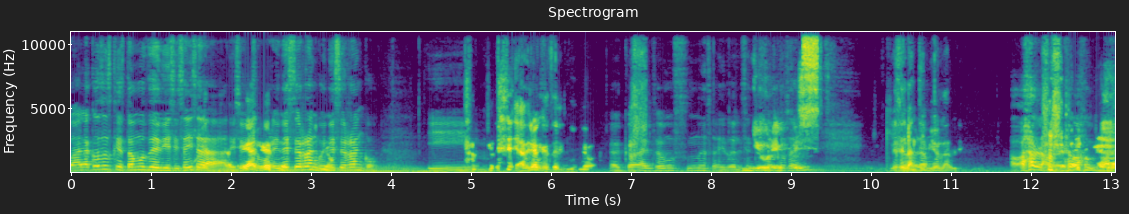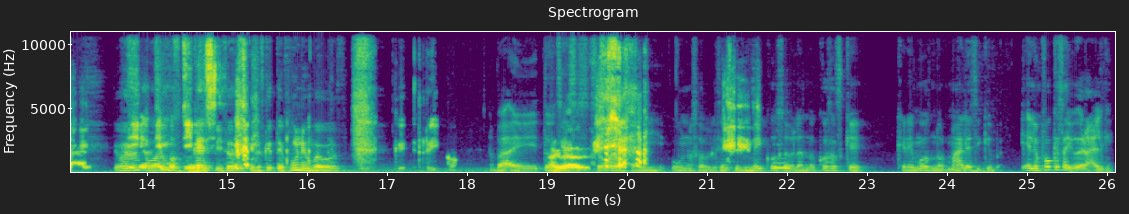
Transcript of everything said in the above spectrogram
la cosa es que estamos de 16 a Bueno, 18, Adrián, en ese rango, en ese rango. Y Adrián es el niño. acá somos unos adolescentes ahí. pues. que Es el antiviolable. Ah, la verdad, güey. Cada episodio, que te funen, huevos. Qué rico. Va, eh, entonces somos ahí unos adolescentes mecos hablando cosas que queremos normales y que el enfoque es ayudar a alguien.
